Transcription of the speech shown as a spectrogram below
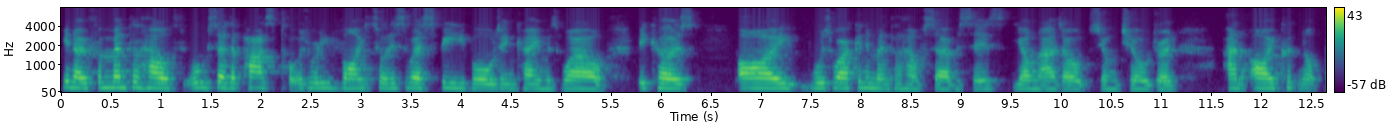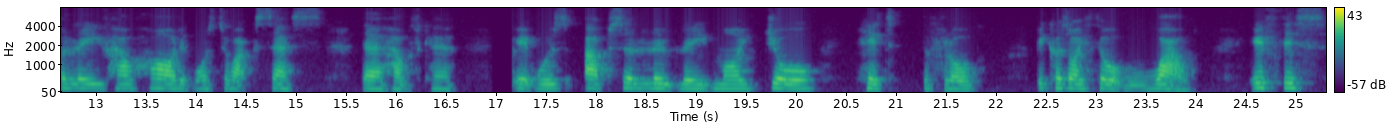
you know, for mental health, also the passport was really vital. This is where speedy boarding came as well because I was working in mental health services, young adults, young children. and I could not believe how hard it was to access their healthcare. It was absolutely my jaw hit the floor because I thought, wow, if this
